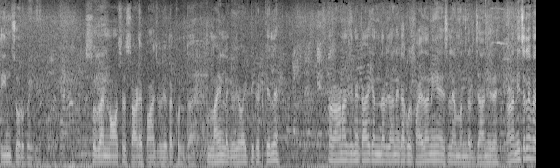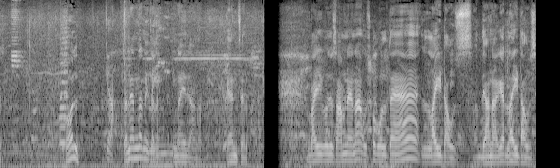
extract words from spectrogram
तीन सौ रुपये की। सुबह नौ से साढ़े पाँच बजे तक खुलता है। लाइन लगी हुई है भाई टिकट के लिए। तो राणा जी ने कहा है कि अंदर जाने का कोई फ़ायदा नहीं है इसलिए हम अंदर जा नहीं रहे। राणा नहीं चले फिर? बोल। क्या? चले अंदर नहीं चले? नहीं जाना। कैंसिल भाई वो जो सामने है ना उसको बोलते हैं लाइट हाउस अब ध्यान आ गया लाइट हाउस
